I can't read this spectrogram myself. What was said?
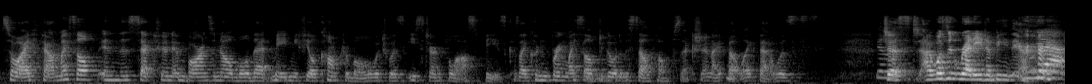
so I found myself in this section in Barnes and Noble that made me feel comfortable, which was Eastern philosophies, because I couldn't bring myself to go to the self-help section. I felt like that was You're just I wasn't ready to be there. Yeah.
